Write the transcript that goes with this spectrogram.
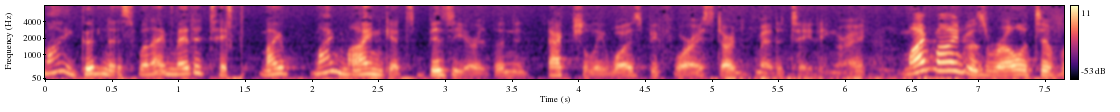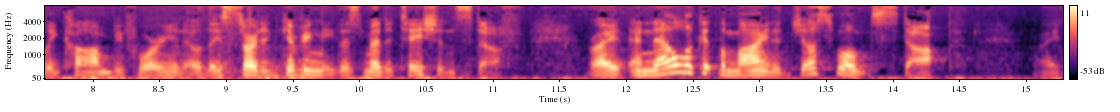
my goodness, when I meditate, my, my mind gets busier than it actually was before I started meditating, right? My mind was relatively calm before, you know, they started giving me this meditation stuff, right? And now look at the mind, it just won't stop, right?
